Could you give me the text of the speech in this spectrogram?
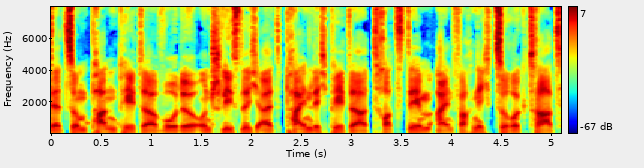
der zum Pan-Peter wurde und schließlich als Peinlich-Peter trotzdem einfach nicht zurücktrat,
